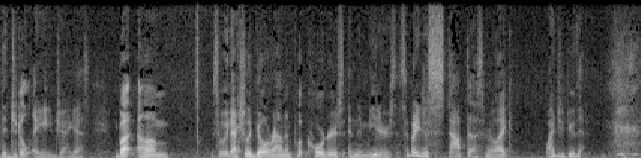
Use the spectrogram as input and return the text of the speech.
digital age, I guess. But um, so we'd actually go around and put quarters in the meters. And somebody just stopped us and we're like, "Why'd you do that?"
